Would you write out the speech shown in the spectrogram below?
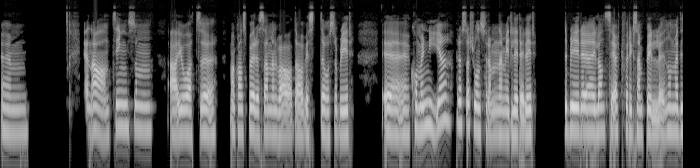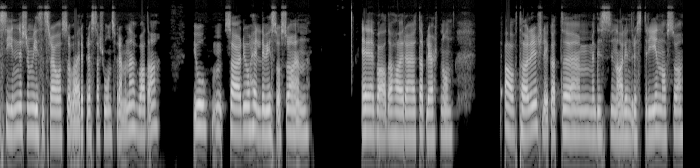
Um, en annen ting som er jo at uh, man kan spørre seg, men hva da hvis det også blir eh, kommer nye prestasjonsfremmende midler, eller det blir eh, lansert f.eks. noen medisiner som viser seg også å være prestasjonsfremmende, hva da? Jo, mm, så er det jo heldigvis også en eh, WADA har etablert noen avtaler slik at eh, medisinalindustrien også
